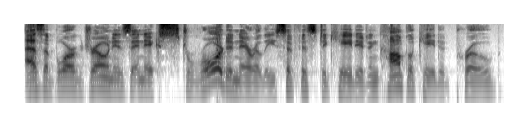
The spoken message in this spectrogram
as a Borg drone is an extraordinarily sophisticated and complicated probe,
